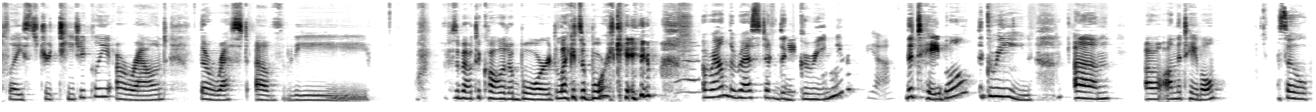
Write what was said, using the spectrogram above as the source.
placed strategically around the rest of the. Was about to call it a board, like it's a board game. around the rest of the green. Yeah. The table, the green, um, on the table. So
